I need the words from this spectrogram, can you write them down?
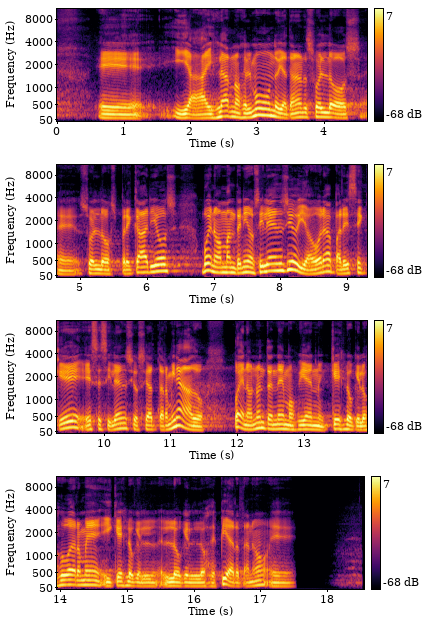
Eh, y a aislarnos del mundo y a tener sueldos, eh, sueldos precarios, bueno, han mantenido silencio y ahora parece que ese silencio se ha terminado. Bueno, no entendemos bien qué es lo que los duerme y qué es lo que, lo que los despierta, ¿no? Eh,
